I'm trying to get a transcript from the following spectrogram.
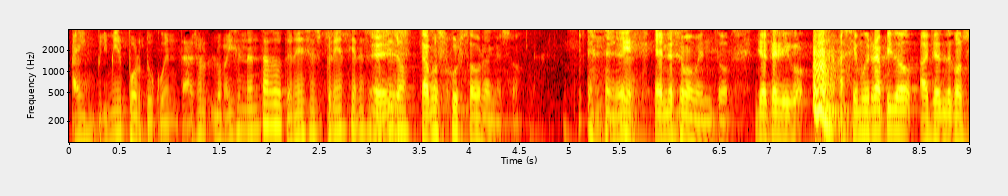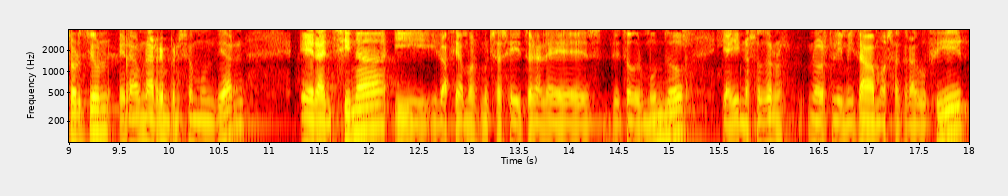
a imprimir por tu cuenta? ¿Eso lo habéis intentado? ¿Tenéis experiencia en ese eh, sentido? Estamos justo ahora en eso. en ese momento. Ya te digo, así muy rápido, Agent Consortium era una reimpresión mundial era en China y, y, lo hacíamos muchas editoriales de todo el mundo y ahí nosotros nos, nos, limitábamos a traducir,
